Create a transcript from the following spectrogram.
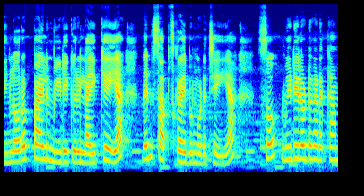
നിങ്ങൾ ഉറപ്പായാലും വീഡിയോയ്ക്ക് ഒരു ലൈക്ക് ചെയ്യുക ദെൻ സബ്സ്ക്രൈബും കൂടെ ചെയ്യുക. സോ വീഡിയോയിലോട്ട് കിടക്കാം.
